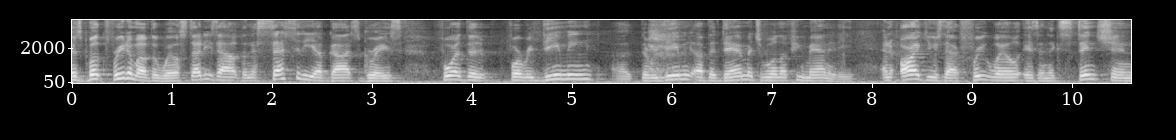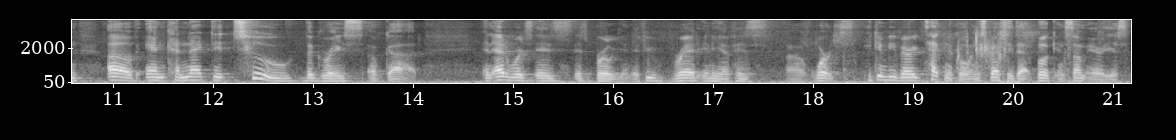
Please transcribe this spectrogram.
His book, Freedom of the Will, studies out the necessity of God's grace for, the, for redeeming, uh, the redeeming of the damaged will of humanity and argues that free will is an extension of and connected to the grace of God. And Edwards is, is brilliant. If you've read any of his uh, works. He can be very technical, and especially that book in some areas,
